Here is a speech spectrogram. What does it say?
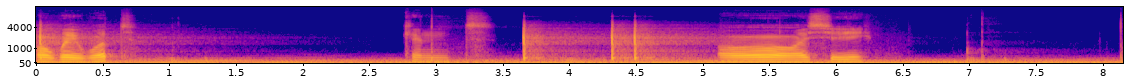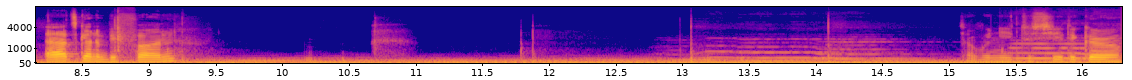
Oh wait, what? Can't... Oh, I see. That's gonna be fun. So we need to see the girl.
